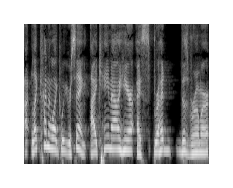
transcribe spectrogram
I, like kind of like what you were saying. I came out here, I spread this rumor.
